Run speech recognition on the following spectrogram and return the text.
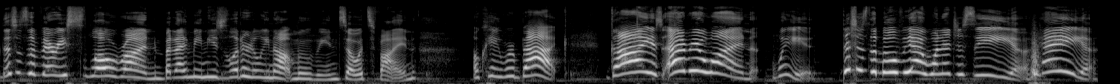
This is a very slow run, but I mean, he's literally not moving, so it's fine. Okay, we're back. Guys, everyone! Wait, this is the movie I wanted to see. Hey!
